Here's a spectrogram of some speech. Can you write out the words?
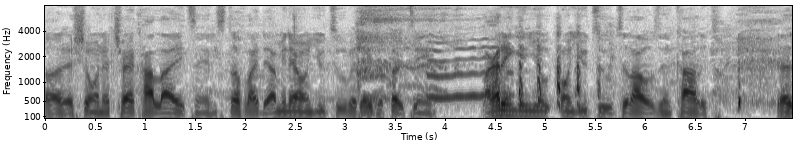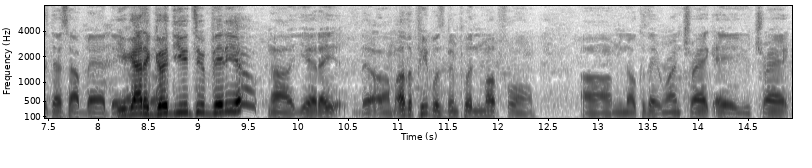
Uh, they're showing their track highlights and stuff like that. I mean, they're on YouTube at the age of 13. Like I didn't get on YouTube till I was in college. That's that's how bad they. You are, got a so. good YouTube video? Uh, yeah, they the, um, other people's been putting them up for them. Um, you know, because they run track, AAU track,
